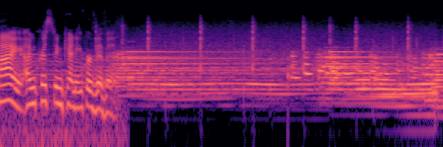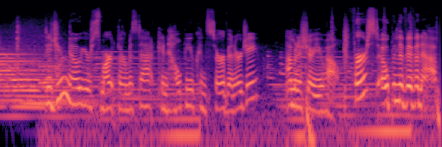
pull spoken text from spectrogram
Hi, I'm Kristen Kenny for Vivint. Did you know your smart thermostat can help you conserve energy? I'm going to show you how. First, open the Vivint app,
